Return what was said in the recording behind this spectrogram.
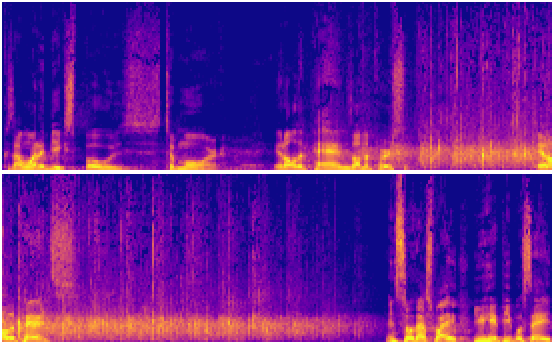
Because I want to be exposed to more. It all depends on the person. It all depends. And so that's why you hear people say,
